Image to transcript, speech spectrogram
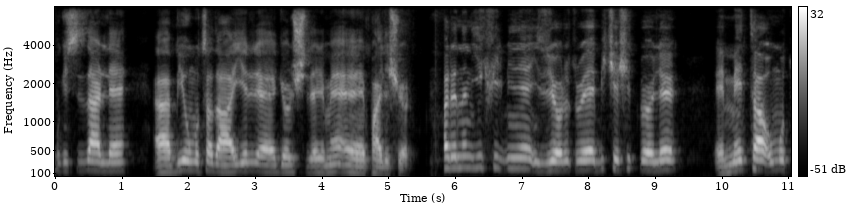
Bugün sizlerle e, bir umuta dair e, görüşlerimi e, paylaşıyorum. Ara'nın ilk filmini izliyoruz ve bir çeşit böyle meta umut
